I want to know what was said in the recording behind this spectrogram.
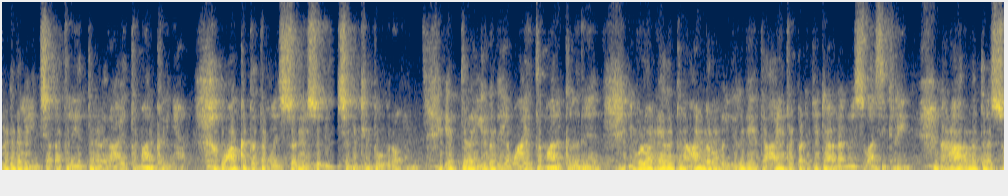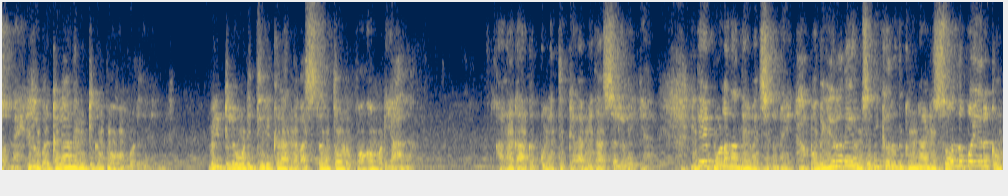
விடுதலையின் ஜபத்துல எத்தனை பேர் ஆயத்தமா இருக்கிறீங்க? வாக்கு தத்தங்களை சொல்லி சொல்லி செபிக்க போகிறோம். எத்தனை இருதயம் ஆயத்தமா இருக்கிறது? இவ்வளவு நேரத்துல ஆண்டவர் உங்கள் இருதயத்தை ஆயத்தப்படுத்திட்டார் நான் விசுவாசிக்கிறேன். நான் ஆரம்பத்துல சொன்னேன் ஒரு கல்யாண வீட்டுக்கு போகும் பொழுது வீட்டுல உடுத்திருக்கிற அந்த வஸ்திரத்தோடு போக முடியாது. அழகாக குளித்து கிளம்பிதான் செல்லுவீங்க. இதே போலதான் தேவச்சனமே உங்க இருதயம் ஜெபிக்கிறதுக்கு முன்னாடி சோர்ந்து போய் இருக்கும்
